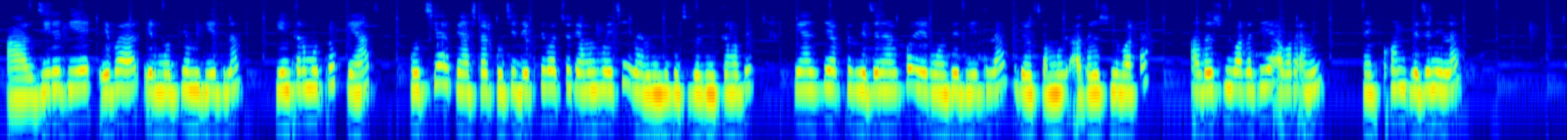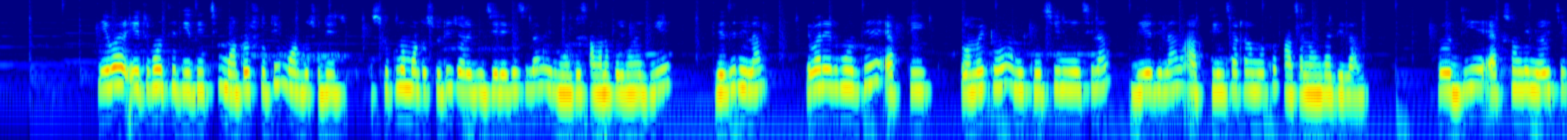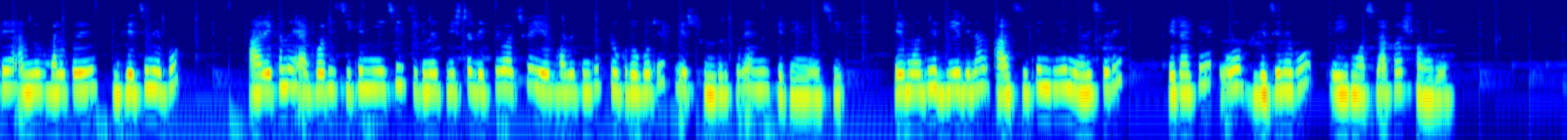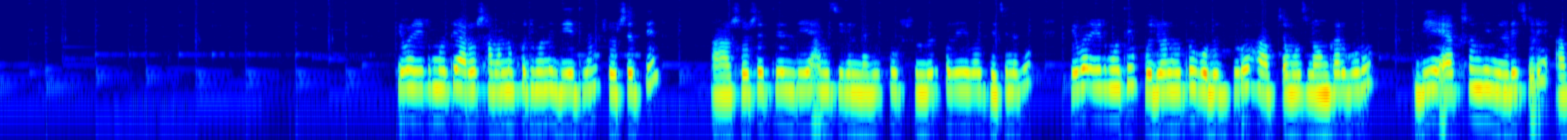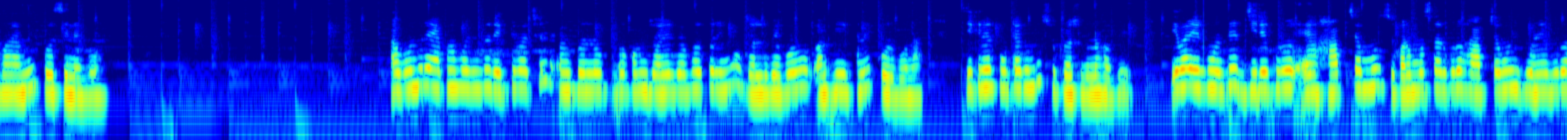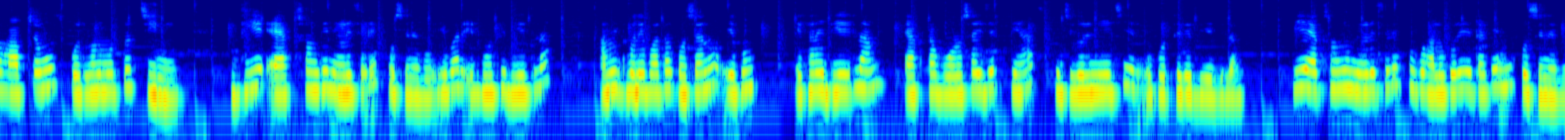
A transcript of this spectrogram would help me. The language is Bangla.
আর জিরে দিয়ে এবার এর মধ্যে আমি দিয়ে দিলাম তিনটার মতো পেঁয়াজ কুচি। আর পেঁয়াজটার কুচি দেখতে পাচ্ছ কেমন হয়েছে? এভাবে কিন্তু কুচি করে নিতে হবে। পেঁয়াজ দিয়ে একটু ভেজে নেওয়ার পর এর মধ্যে দিয়ে দিলাম দেড় চামচ আদা রসুন বাটা। আদা রসুন বাটা দিয়ে আবার আমি অনেকক্ষণ ভেজে নিলাম। এবার এর মধ্যে দিয়ে দিচ্ছি মটরশুঁটি। মটরশুঁটি, শুকনো মটরশুঁটি জলে ভিজিয়ে রেখেছিলাম। এর মধ্যে সামান্য পরিমাণে দিয়ে ভেজে নিলাম। এবার এর মধ্যে একটি টমেটো আমি কুচিয়ে নিয়েছিলাম, দিয়ে দিলাম আর তিন চারটার মতো কাঁচা লঙ্কা দিলাম। তো দিয়ে একসঙ্গে নেড়ে চেড়ে আমি ভালো করে ভেজে নেব। আর এখানে একবারই চিকেন নিয়েছি। চিকেনের পিসটা দেখতে পাচ্ছ, এভাবে কিন্তু টুকরো করে বেশ সুন্দর করে আমি কেটে নিয়েছি। এর মধ্যে দিয়ে দিলাম আর চিকেন দিয়ে নেড়ে চেড়ে এটাকে ও ভেজে নেব এই মশলাটার সঙ্গে। এবার এর মধ্যে আরও সামান্য পরিমাণে দিয়ে দিলাম সর্ষের তেল। আর সর্ষের তেল দিয়ে আমি চিকেনটাকে খুব সুন্দর করে এবার ভেজে নেব। এবার এর মধ্যে পরিমাণ মতো হলুদ গুঁড়ো, হাফ চামচ লঙ্কার গুঁড়ো দিয়ে একসঙ্গে নেড়ে চেড়ে আবার আমি কষে নেব। আর বন্ধুরা, এখনও পর্যন্ত দেখতে পাচ্ছ আমি কোনো রকম জলের ব্যবহার করিনি জলের ব্যবহার আমি এখানে করব না। চিকেনের পুরটা কিন্তু শুকনো শুকনো হবে। এবার এর মধ্যে জিরে গুঁড়ো হাফ চামচ, গরম মশলার গুঁড়ো, হাফ চামচ, ধনে গুঁড়ো, হাফ চামচ, পরিমাণ মতো চিনি দিয়ে একসঙ্গে নেড়ে চেড়ে কষে নেব। এবার এর মধ্যে দিয়ে দিলাম আমি ধনে পাতা কষানো এবং এখানে দিয়ে দিলাম একটা বড় সাইজের পেঁয়াজ, কুচি করে নিয়েছি, এর উপর থেকে দিয়ে দিলাম। দিয়ে একসঙ্গে নেড়ে চেড়ে খুব ভালো করে এটাকে আমি কষে নেব।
